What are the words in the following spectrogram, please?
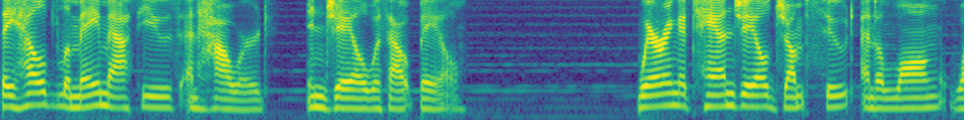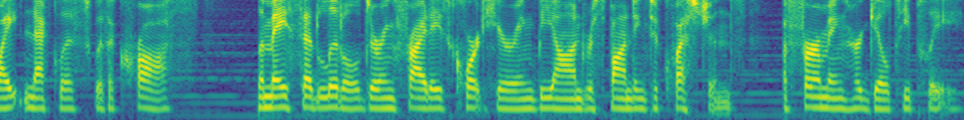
They held Lemae Matthews and Howard in jail without bail. Wearing a tan jail jumpsuit and a long white necklace with a cross, Lemae said little during Friday's court hearing beyond responding to questions, affirming her guilty plea.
